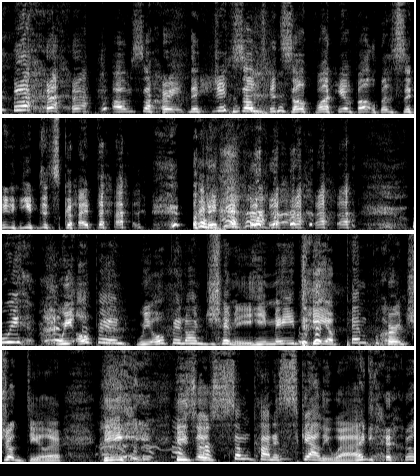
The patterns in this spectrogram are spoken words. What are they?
I'm sorry. There's just something so funny about listening to you describe that. We we open we open on Jimmy. He may be a pimp or a drug dealer. He he's a some kind of scallywag.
